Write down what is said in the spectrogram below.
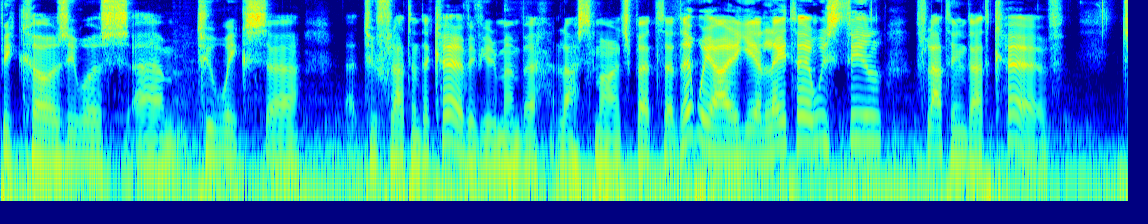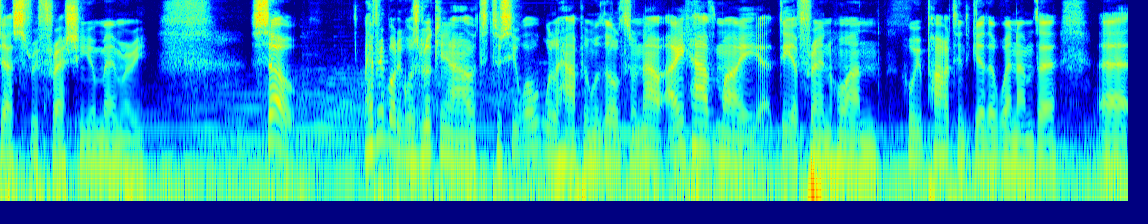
because it was um, two weeks uh, uh to flatten the curve, if you remember last March. But uh, there we are a year later, we're still flattening that curve. Just refreshing your memory. So, everybody was looking out to see what will happen with Ultra. Now, I have my uh, dear friend Juan, who we partying together when I'm there, uh,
